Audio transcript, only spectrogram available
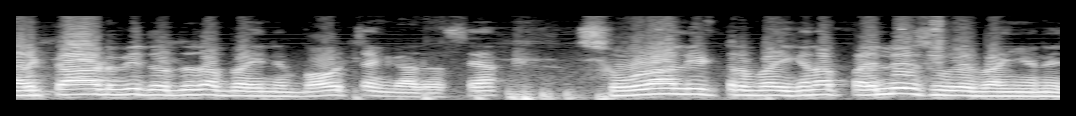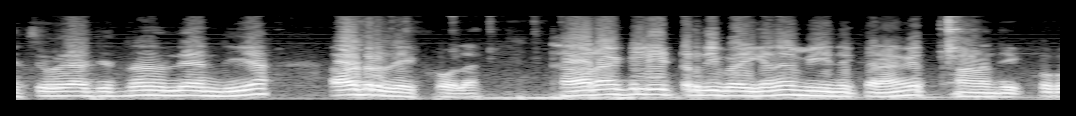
ਰਿਕਾਰਡ ਵੀ ਦੁੱਧ ਦਾ ਬਾਈ ਨੇ ਬਹੁਤ ਚੰਗਾ ਦੱਸਿਆ। 16 ਲੀਟਰ ਬਾਈ ਕਹਿੰਦਾ ਪਹਿਲੇ ਸੂਏ ਬਾਈਆਂ ਨੇ ਚੋਇਆ ਜਿੱਦਾਂ ਨੂੰ ਲਿਆਂਦੀ ਆ ਆਰਡਰ ਦੇਖੋ ਲੈ। 18 ਕਿ ਲੀਟਰ ਦੀ ਬਾਈ ਕਹਿੰਦਾ ਉਮੀਦ ਕਰਾਂਗੇ ਥਣ ਦੇਖੋ।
